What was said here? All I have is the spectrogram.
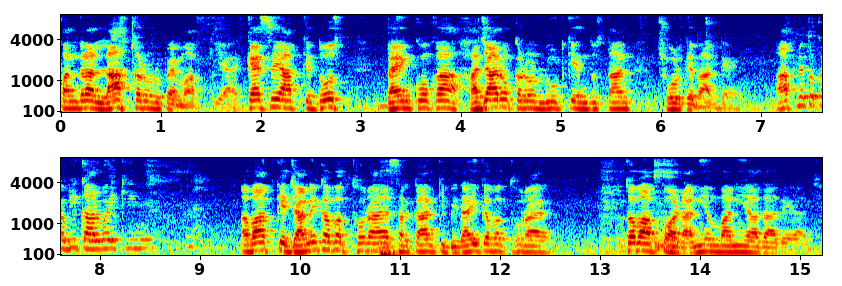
पंद्रह लाख करोड़ रुपए माफ़ किया है? कैसे आपके दोस्त बैंकों का हज़ारों करोड़ लूट के हिंदुस्तान छोड़ के भाग गए आपने तो कभी कार्रवाई की नहीं। अब आपके जाने का वक्त हो रहा है, सरकार की विदाई का वक्त हो रहा है। तो अब आपको अडानी अंबानी याद आ गए आज।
